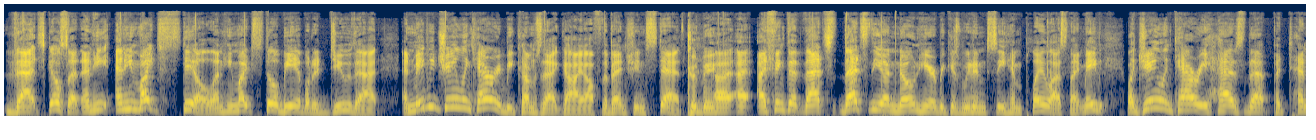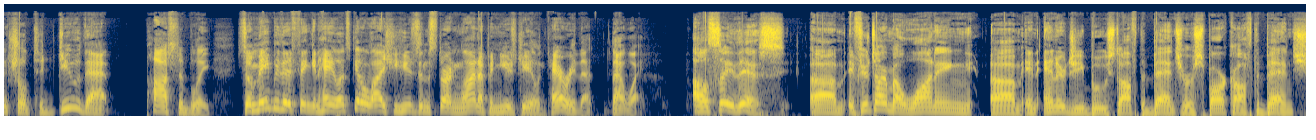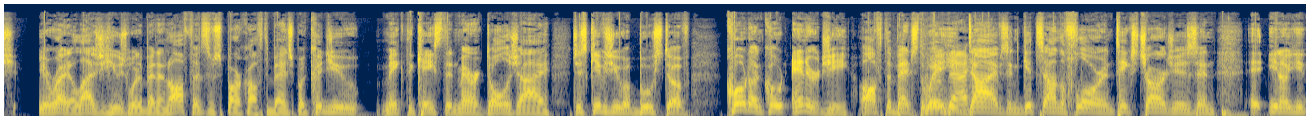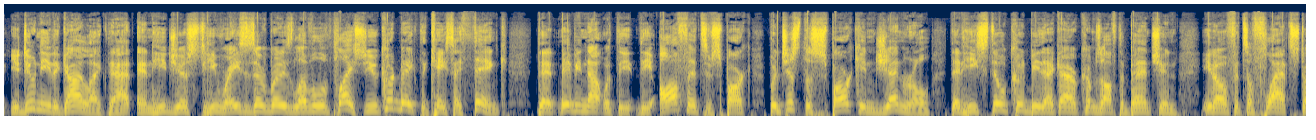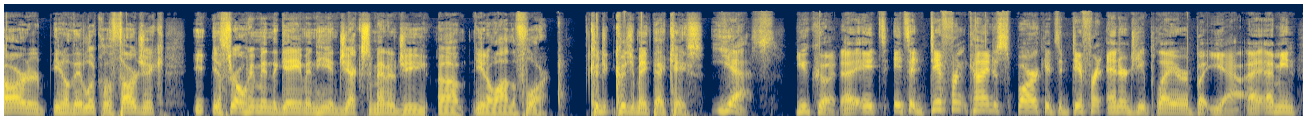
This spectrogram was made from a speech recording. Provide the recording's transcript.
that skill set, and he and he might still, and he might still be able to do that. And maybe Jalen Carey becomes that guy off the bench instead. Could be. Uh, I, I think that that's that's the unknown here because we didn't see him play last night. Maybe like Jalen Carey has that potential to do that, possibly. So maybe they're thinking, hey, let's get Elijah Hughes in the starting lineup and use Jalen Carey that that way. I'll say this. Um, if you're talking about wanting um, an energy boost off the bench or a spark off the bench, you're right. Elijah Hughes would have been an offensive spark off the bench, but could you make the case that Marek Dolezaj just gives you a boost of quote unquote energy off the bench? The way he dives and gets on the floor and takes charges, and uh, you know you, you do need a guy like that, and he just he raises everybody's level of play. So you could make the case, I think, that maybe not with the the offensive spark, but just the spark in general, that he still could be that guy who comes off the bench, and you know if it's a flat start or you know they look lethargic, you, you throw him in the game and he injects some energy, um, you know, on the floor. Could could you make that case? Yes, you could. Uh, it's it's a different kind of spark. It's a different energy player. But yeah, I, I mean,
